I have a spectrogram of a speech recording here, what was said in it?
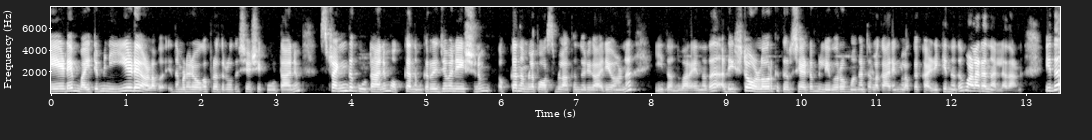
എയുടെയും വൈറ്റമിൻ ഇയുടെയും അളവ് നമ്മുടെ രോഗപ്രതിരോധ ശേഷി കൂട്ടാനും സ്ട്രെങ്ത് കൂട്ടാനും ഒക്കെ നമുക്ക് റിജുവനേഷനും ഒക്കെ നമ്മളെ പോസിബിൾ ആക്കുന്ന ഒരു കാര്യമാണ് ഇതെന്ന് പറയുന്നത്. അത് ഇഷ്ടമുള്ളവർക്ക് തീർച്ചയായിട്ടും ലിവറും അങ്ങനത്തുള്ള കാര്യങ്ങളൊക്കെ കഴിക്കുന്നത് വളരെ നല്ലതാണ്. ഇത്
